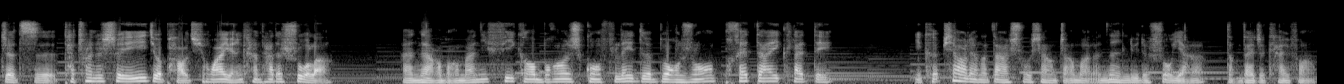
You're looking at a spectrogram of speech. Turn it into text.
这次他穿着睡衣就跑去花园看他的树了。Un arbre magnifique en branches gonflées de bourgeons prêt à éclater。一棵漂亮的大树上长满了嫩绿的树芽，等待着开放。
